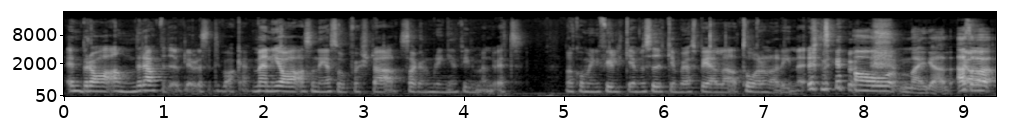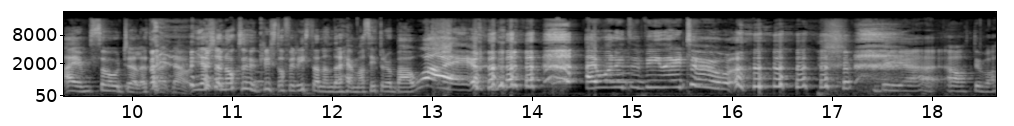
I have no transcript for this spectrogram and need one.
en bra andra bioupplevelse tillbaka. Men ja, alltså när jag såg första Sagan om ringen-filmen, du vet, de kom in i fylke, musiken började spela, tårarna rinner. Oh my god. Alltså Ja. I am so jealous right now. Jag känner också hur Kristoffer Rissanen där hemma sitter och bara Why? I wanted to be there too! det, ja, det var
